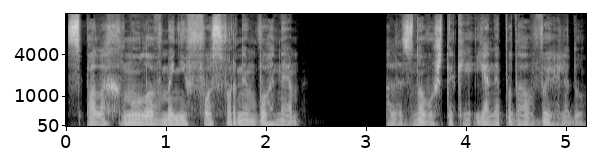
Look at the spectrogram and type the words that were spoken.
спалахнула в мені фосфорним вогнем, але знову ж таки я не подав вигляду.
